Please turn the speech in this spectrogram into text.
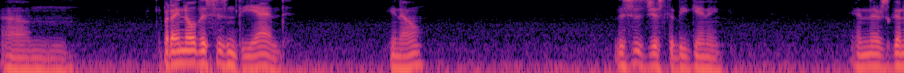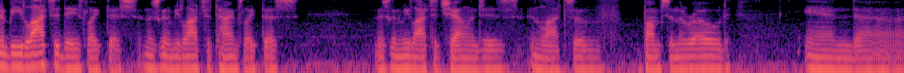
um, but I know this isn't the end. You know? This is just the beginning. And there's going to be lots of days like this, and there's going to be lots of times like this. There's going to be lots of challenges and lots of bumps in the road. And uh,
